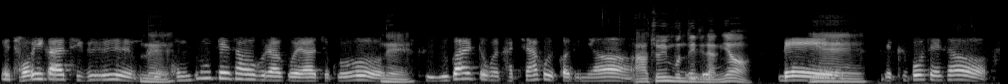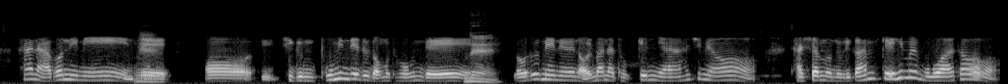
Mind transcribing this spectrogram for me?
네, 저희가 지금 네. 그 공동체 사업을 하고 해가지고 네. 그 육아 활동을 같이 하고 있거든요. 아, 주민분들이랑요? 네. 예. 네, 그곳에서 한 아버님이 이제 네. 어 이- 지금 봄인데도 너무 더운데 네. 여름에는 얼마나 덥겠냐 하시며 다시 한번 우리가 함께 힘을 모아서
